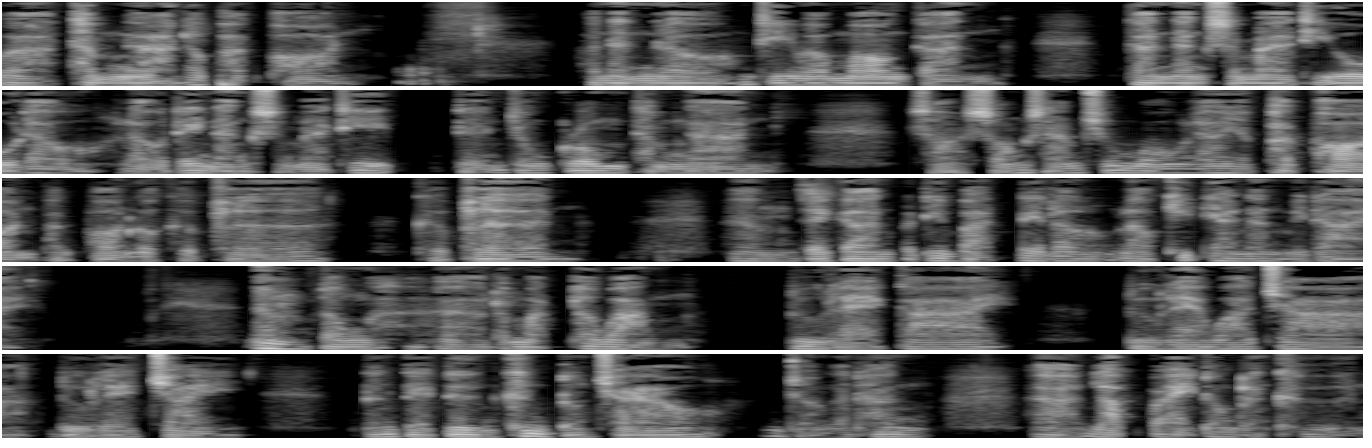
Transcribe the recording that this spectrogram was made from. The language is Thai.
ว่าทำงานแล้วพักผ่อนเพราะนั้นเราที่ว่ามองการการนั่งสมาธิโอเรา เราได้นั่งสมาธิเดินจงกรมทำงานสองสองสามชั่วโมงแล้วอย่าพักผ่อนพักผ่อนก็คือเผลอคือเพลินแต่การปฏิบัติเนี่ยเราเราคิดอย่างนั้นไม่ได้ต้องระมัดระวัง ดูแลกาย ดูแลวาจา ดูแลใจ ตั้งแต่ตื่นขึ้นตอนเช้าจนกระทั่งหลับไปตอนกลางคืน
